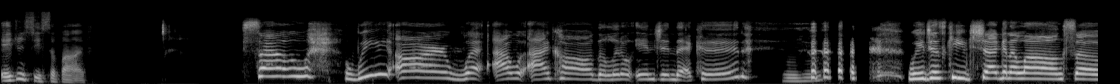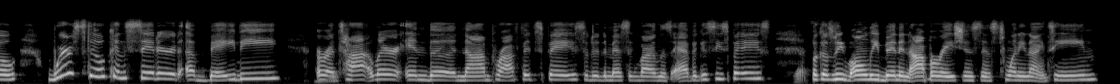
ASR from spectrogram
agency survive? So we are what I, I call the little engine that could. Mm-hmm. we just keep chugging along. So we're still considered a baby or a mm-hmm. toddler in the nonprofit space or the domestic violence advocacy space yes. because we've only been in operation since 2019.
